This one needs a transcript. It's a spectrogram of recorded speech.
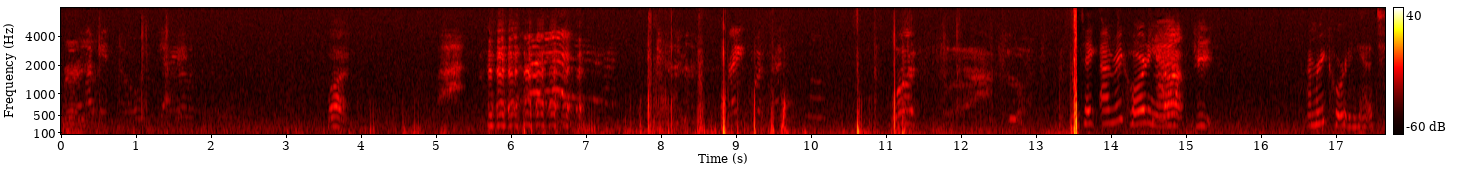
Where are Left you? hand. No. Yeah. What? Right foot red. what? Take I'm recording it. Stop, Keith. I'm recording it.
